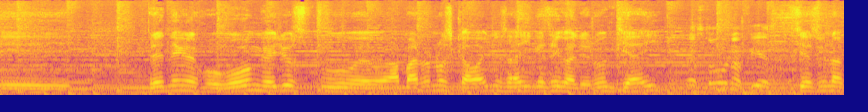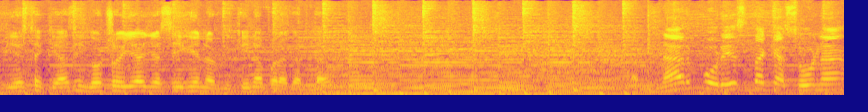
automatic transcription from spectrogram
eh, prenden el fogón, ellos tu, eh, amarran los caballos ahí en ese galerón que hay. Es toda una fiesta. Si es una fiesta que hacen, otro día ya siguen la rutina para Cartago. Caminar por esta casona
